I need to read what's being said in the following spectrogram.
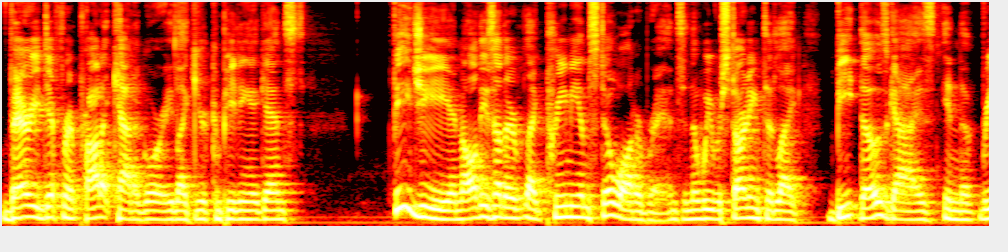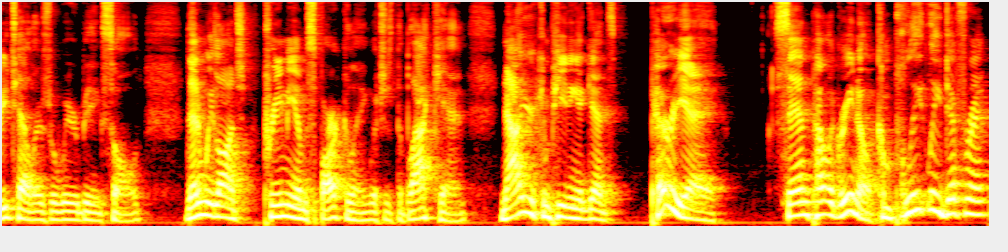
very different product category. Like you're competing against Fiji and all these other like premium still water brands. And then we were starting to like beat those guys in the retailers where we were being sold. Then we launched premium sparkling, which is the black can. Now you're competing against Perrier, San Pellegrino, completely different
